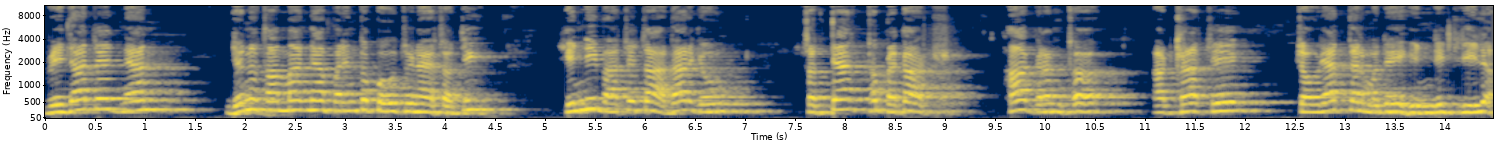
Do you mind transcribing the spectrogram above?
वेदाचे ज्ञान जनसामान्यापर्यंत पोहोचण्यासाठी हिंदी भाषेचा आधार घेऊन सत्यार्थ प्रकाश हा ग्रंथ अठराशे चौऱ्याहत्तरमध्ये हिंदीत लिहिलं.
